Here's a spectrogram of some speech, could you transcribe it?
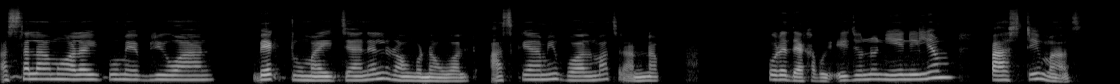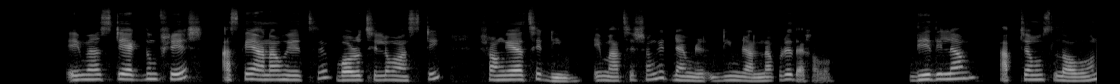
আসসালামু আলাইকুম everyone. Back to my channel Rangana world. আজকে আমি বোয়াল মাছ রান্না করে দেখাবো। এই জন্য নিয়ে নিলাম পাঁচটি মাছ। এই মাছটি একদম ফ্রেশ। আজকে আনা হয়েছে, বড় ছিল মাছটি। সঙ্গে আছে ডিম। এই মাছের সঙ্গে ডিম রান্না করে দেখাবো। দিয়ে দিলাম হাফ চামচ লবণ।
